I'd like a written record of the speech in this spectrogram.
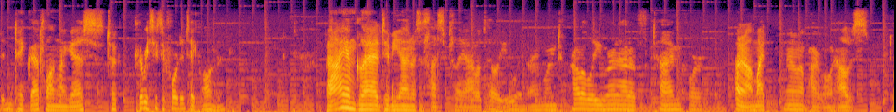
Didn't take that long, I guess. Took Kirby 64 did take longer. I am glad to be done with this Let's Play, I will tell you. And I'm going to probably run out of time for... I don't know, I might... No, I probably won't. I'll just do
